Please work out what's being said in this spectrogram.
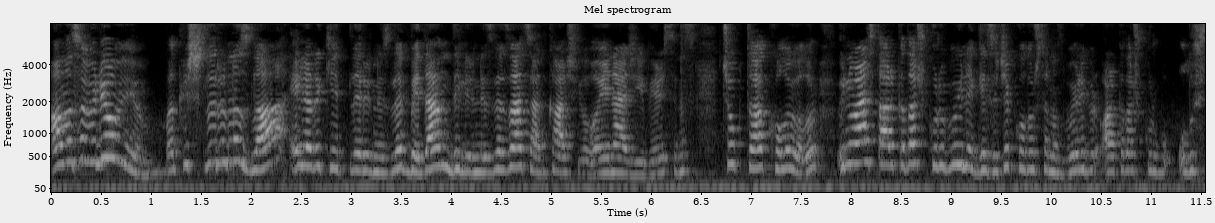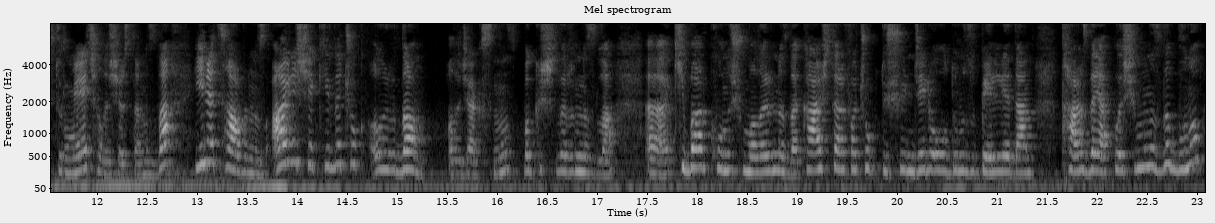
Anlatabiliyor muyum? Bakışlarınızla, el hareketlerinizle, beden dilinizle zaten karşıya o enerjiyi verirsiniz. Çok daha kolay olur. Üniversite arkadaş grubuyla gezecek olursanız, böyle bir arkadaş grubu oluşturmaya çalışırsanız da yine tavrınız aynı şekilde çok ağırdan alacaksınız. Bakışlarınızla, e, kibar konuşmalarınızla, karşı tarafa çok düşünceli olduğunuzu belli eden tarzda yaklaşımınızla bunu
